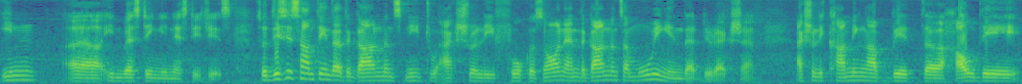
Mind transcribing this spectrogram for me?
in uh, investing in SDGs. So this is something that the governments need to actually focus on, and the governments are moving in that direction. Actually, coming up with uh, how they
